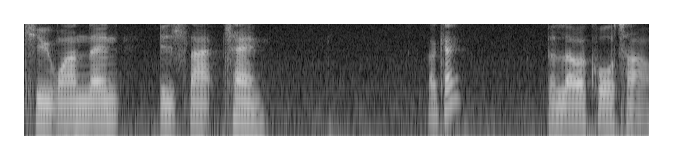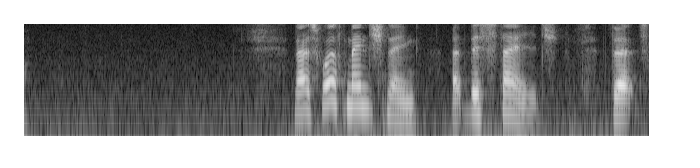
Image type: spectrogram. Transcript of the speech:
Q1 then is that 10. Okay? The lower quartile. Now it's worth mentioning at this stage that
